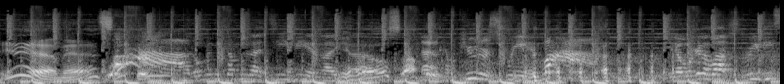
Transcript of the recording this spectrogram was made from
Yeah, man. Something. Don't make me come to that TV and like You uh, know, that something. computer screen and wow. you know, we're gonna launch 3D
